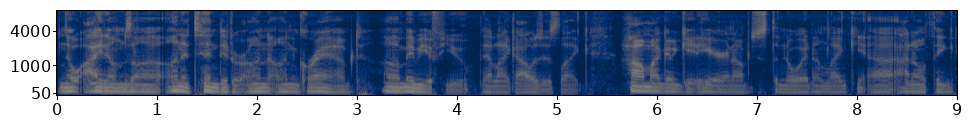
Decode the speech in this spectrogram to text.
no items uh, unattended or un ungrabbed uh, maybe a few that like I was just like, how am I gonna get here? And I'm just annoyed. I'm like, uh, I don't think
